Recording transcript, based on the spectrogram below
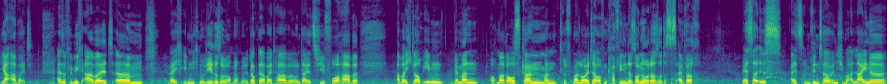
Ja, Arbeit. Also für mich Arbeit, ähm, weil ich eben nicht nur lehre, sondern auch noch meine Doktorarbeit habe und da jetzt viel vorhabe. Aber ich glaube eben, wenn man auch mal raus kann, man trifft mal Leute auf einen Kaffee in der Sonne oder so, dass es einfach besser ist, als im Winter, wenn ich immer alleine,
